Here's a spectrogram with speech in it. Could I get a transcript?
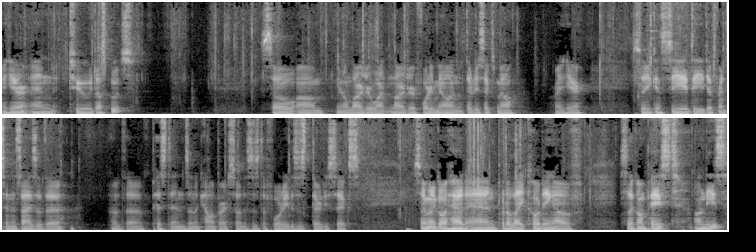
right here and two dust boots. So, um, you know, larger one, larger 40 mil and the 36 mil right here. So you can see the difference in the size of the of the pistons and the caliper. So this is the 40, this is 36. So I'm gonna go ahead and put a light coating of silicone paste on these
